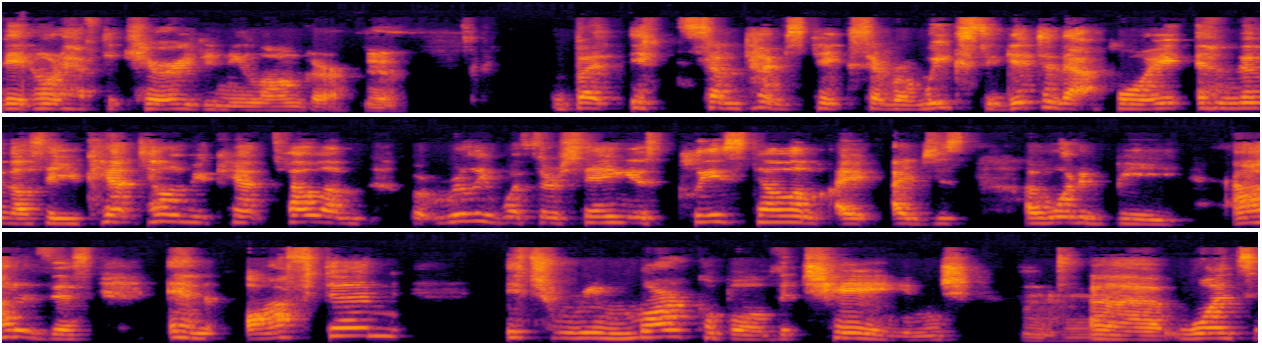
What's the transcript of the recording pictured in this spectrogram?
they don't have to carry it any longer. Yeah. But it sometimes takes several weeks to get to that point, and then they'll say, "You can't tell them, you can't tell them." But really, what they're saying is, "Please tell them. I, I just, I want to be out of this." And often, it's remarkable the change Mhm. uh, once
